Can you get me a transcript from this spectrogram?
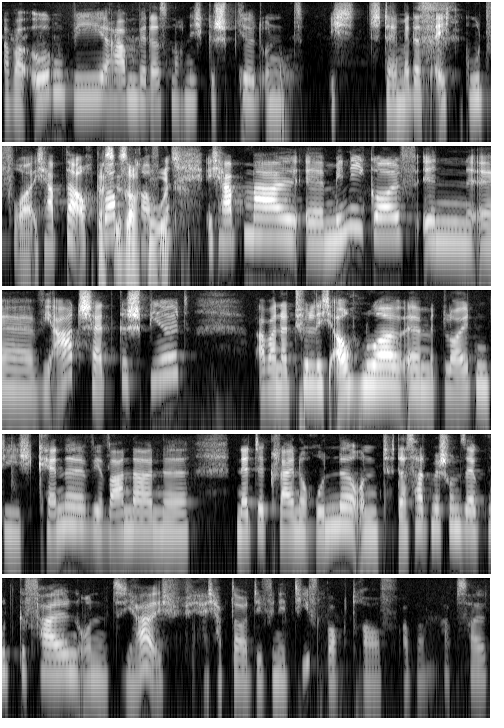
Aber irgendwie haben wir das noch nicht gespielt und ich stelle mir das echt gut vor. Ich habe da auch Bock Das ist auch drauf. Ne? gut. Ne? Ich habe mal äh, Minigolf in äh, VR-Chat gespielt aber natürlich auch nur äh, mit Leuten, die ich kenne. Wir waren da eine nette kleine Runde und das hat mir schon sehr gut gefallen und ja, ich, ich habe da definitiv Bock drauf, aber hab's halt,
